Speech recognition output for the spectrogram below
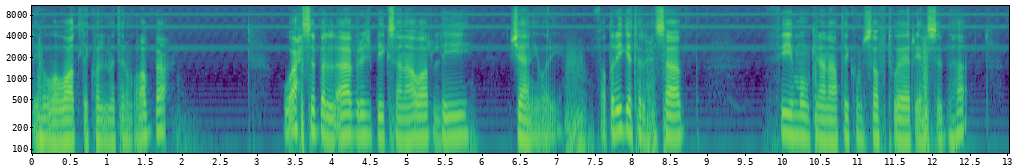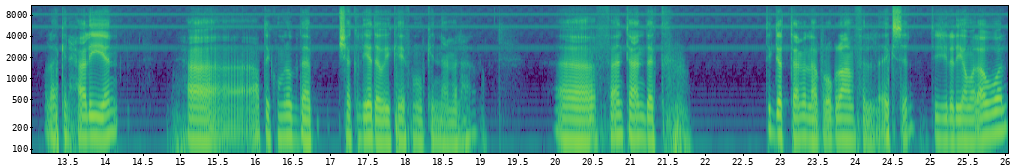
اللي هو واط لكل متر مربع. وأحسب ال average peak sun hour ل January فطريقة الحساب فيه ممكن أنا أعطيكم software يحسبها ولكن حاليا أعطيكم نبذة بشكل يدوي كيف ممكن نعملها. آه، فأنت عندك تقدر تعملها program في ال Excel تيجي لليوم الأول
